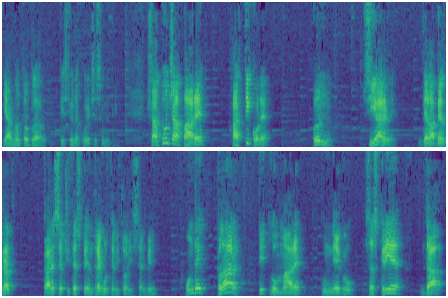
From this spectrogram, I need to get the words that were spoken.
Iar mă întorc la chestiunea cu recesământele. Și atunci apare articole în ziarele de la Belgrad, care se citesc pe întregul teritoriu Serbiei, unde clar titlu mare, cu negru, să scrie da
